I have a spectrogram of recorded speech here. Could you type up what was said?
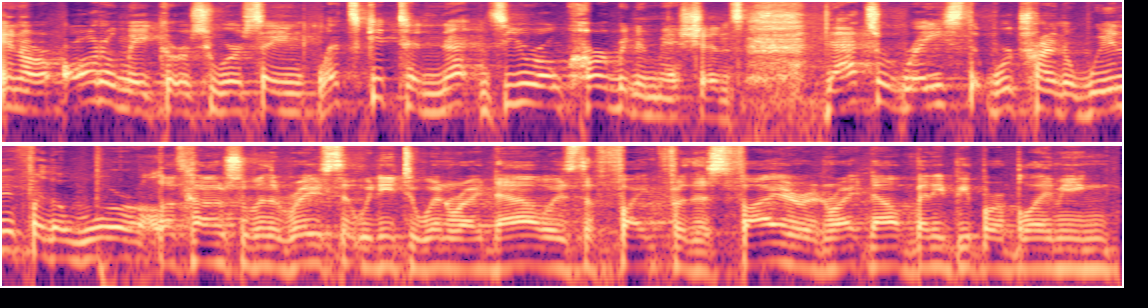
and our automakers who are saying, let's get to net zero carbon emissions. That's a race that we're trying to win for the world. Well, Congresswoman, the race that we need to win right now is the fight for this fire, and right now many people are blaming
